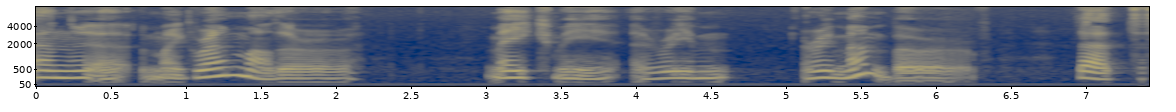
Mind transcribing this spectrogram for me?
and uh, my grandmother make me rem- remember that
